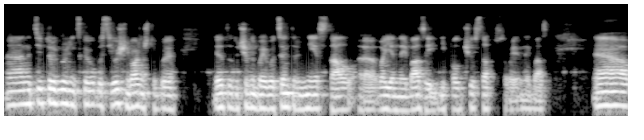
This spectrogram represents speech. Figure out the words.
на территории Гродненской области. И очень важно, чтобы этот учебно-боевой центр не стал э, военной базой, не получил статус военной базы. Э,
